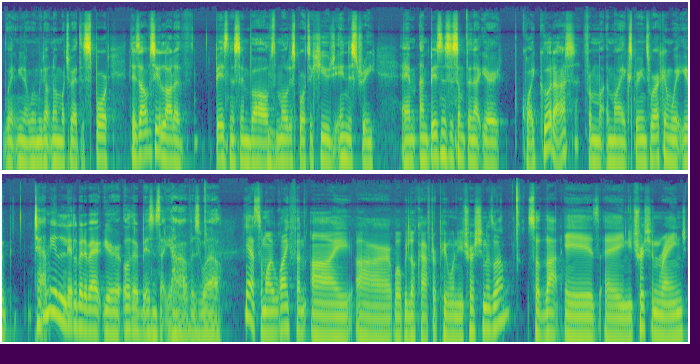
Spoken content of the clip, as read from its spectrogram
when you know when we don't know much about the sport. There's obviously a lot of business involved. Mm. Motorsport's a huge industry, um, and business is something that you're quite good at from my- my experience working with you. Tell me a little bit about your other business that you have as well. Yeah, so my wife and I are, well, we look after P1 Nutrition as well. So that is a nutrition range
